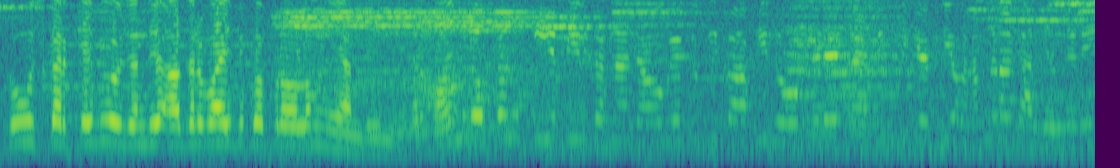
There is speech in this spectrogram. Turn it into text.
तो उस करके भी हो जाती अदरवाइज कोई प्रॉब्लम नहीं आती नहीं ਸਰ ਆਮ ਲੋਕਾਂ ਨੂੰ ਕੀ ਅਪੀਲ ਕਰਨਾ ਚਾਹੋਗੇ ਕਿਉਂਕਿ ਕਾਫੀ ਲੋਕ ਜਿਹੜੇ ਟ੍ਰੈਫਿਕ ਦੀ ਗੇਟ ਦੀ ਉਲੰਘਣਾ ਕਰ ਜਾਂਦੇ ਨੇ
